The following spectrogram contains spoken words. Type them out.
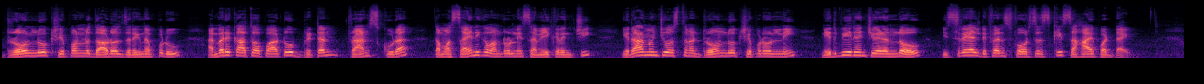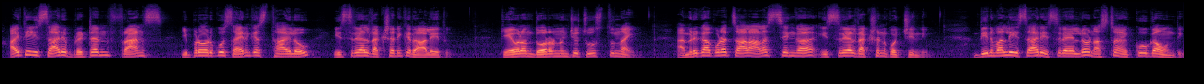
డ్రోన్లు క్షిపణులు దాడులు జరిగినప్పుడు అమెరికాతో పాటు బ్రిటన్ ఫ్రాన్స్ కూడా తమ సైనిక వనరుల్ని సమీకరించి ఇరాన్ నుంచి వస్తున్న డ్రోన్లు క్షిపణుల్ని నిర్వీర్యం చేయడంలో ఇస్రాయెల్ డిఫెన్స్ ఫోర్సెస్కి సహాయపడ్డాయి. అయితే ఈసారి బ్రిటన్ ఫ్రాన్స్ ఇప్పటివరకు సైనిక స్థాయిలో ఇస్రాయెల్ రక్షణకి రాలేదు. కేవలం దూరం నుంచి చూస్తున్నాయి. అమెరికా కూడా చాలా ఆలస్యంగా ఇస్రాయెల్ రక్షణకు వచ్చింది దీనివల్ల ఈసారి ఇస్రాయెల్లో నష్టం ఎక్కువగా ఉంది.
